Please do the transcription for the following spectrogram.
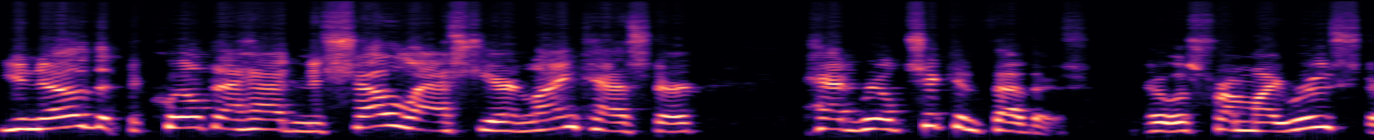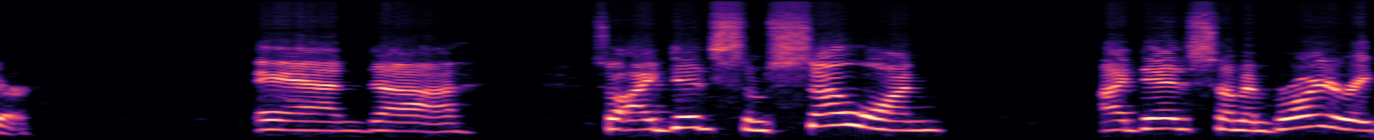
You know that the quilt I had in the show last year in Lancaster had real chicken feathers. It was from my rooster. And uh, so I did some sew on, I did some embroidery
